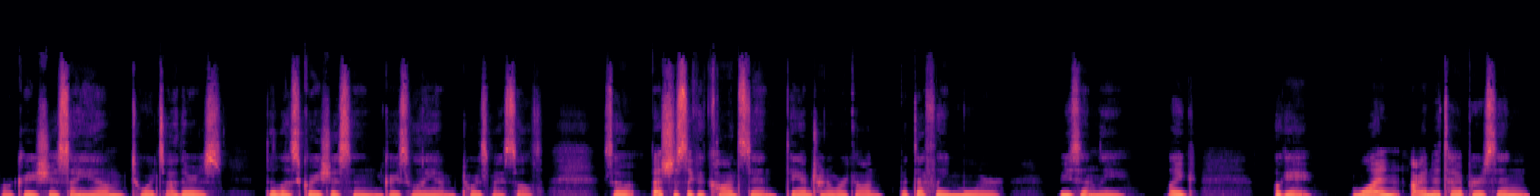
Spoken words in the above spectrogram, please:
or gracious I am towards others, the less gracious and graceful I am towards myself. So that's just like a constant thing I'm trying to work on, but definitely more recently. Like, okay, one, I'm the type of person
